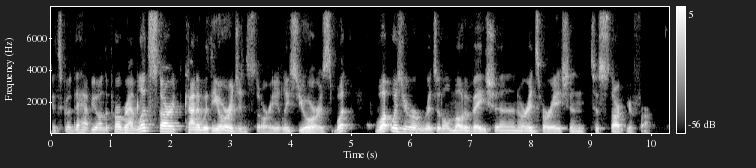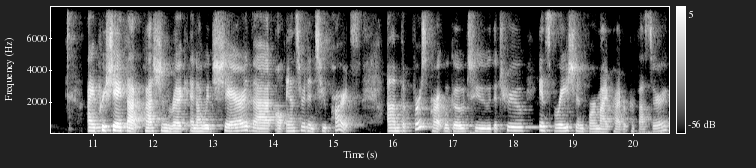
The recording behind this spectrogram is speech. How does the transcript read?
It's good to have you on the program. Let's start kind of with the origin story, at least yours. What what was your original motivation or inspiration to start your firm? I appreciate that question, Ric, and I would share that I'll answer it in two parts. Um, the first part would go to the true inspiration for my private professor.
